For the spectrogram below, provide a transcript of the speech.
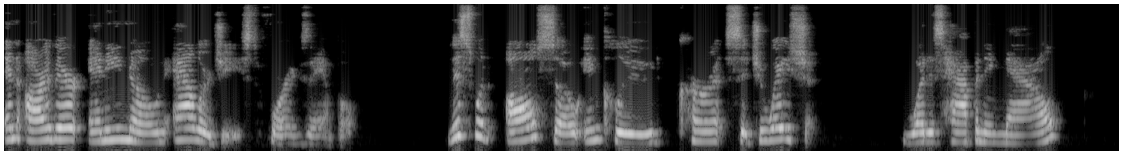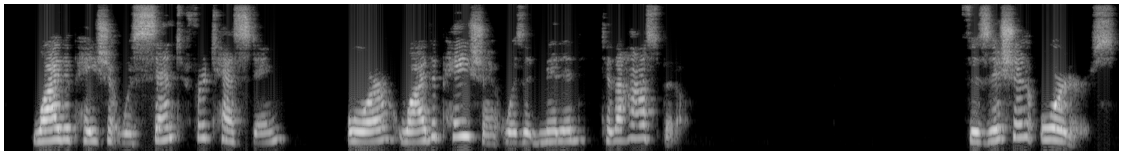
And are there any known allergies, for example? This would also include current situation. What is happening now? Why the patient was sent for testing or why the patient was admitted to the hospital. Physician orders.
